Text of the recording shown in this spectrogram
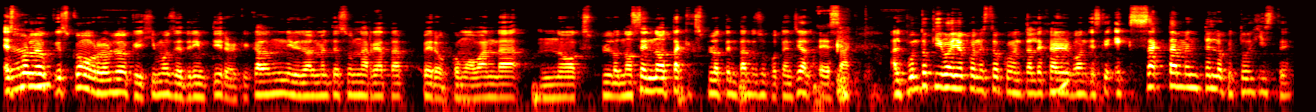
Es, por lo, es como por ejemplo lo que dijimos de Dream Theater, que cada uno individualmente es una riata, pero como banda no, explo- no se nota que exploten tanto su potencial. Exacto. Al punto que iba yo con este documental de Higher Gun es que exactamente lo que tú dijiste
